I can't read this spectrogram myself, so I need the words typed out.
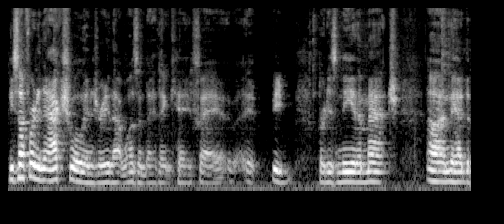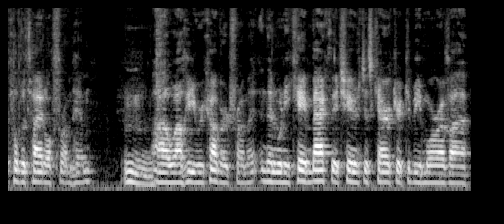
He suffered an actual injury that wasn't, I think, kayfabe. He hurt his knee in a match, uh, and they had to pull the title from him uh, while he recovered from it. And then when he came back, they changed his character to be more of a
